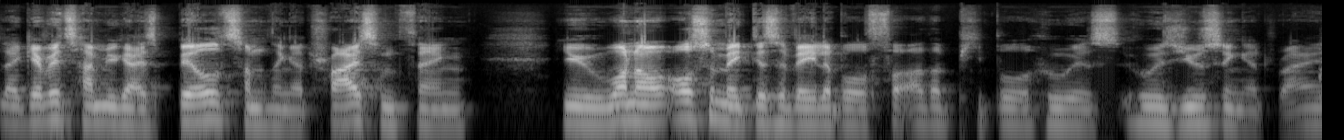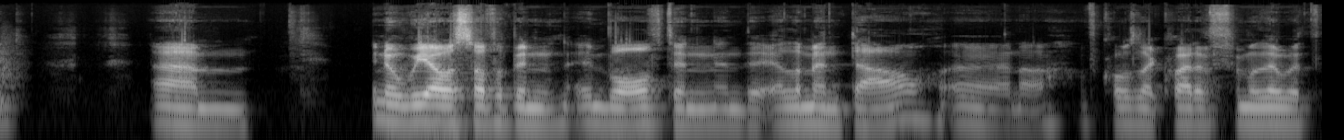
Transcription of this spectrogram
like every time you guys build something or try something, you want to also make this available for other people who is who is using it, right? Um, you know, we ourselves have been involved in, in the Element DAO, uh, and are, of course, like quite familiar with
